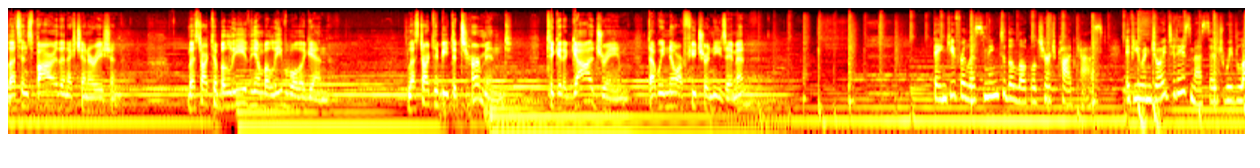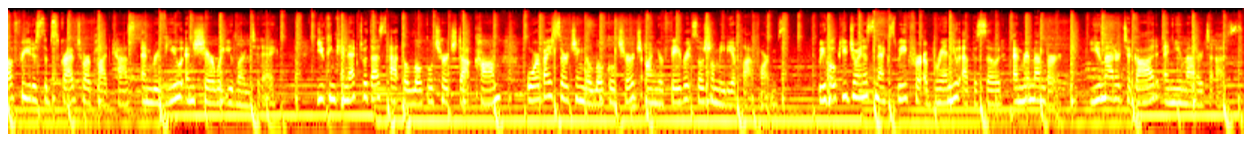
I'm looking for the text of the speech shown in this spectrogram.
Let's inspire the next generation. Let's start to believe the unbelievable again. Let's start to be determined to get a God dream that we know our future needs. Amen. Thank you for listening to the Local Church Podcast. If you enjoyed today's message, we'd love for you to subscribe to our podcast and review and share what you learned today. You can connect with us at thelocalchurch.com or by searching The Local Church on your favorite social media platforms. We hope you join us next week for a brand new episode. And remember, you matter to God and you matter to us.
